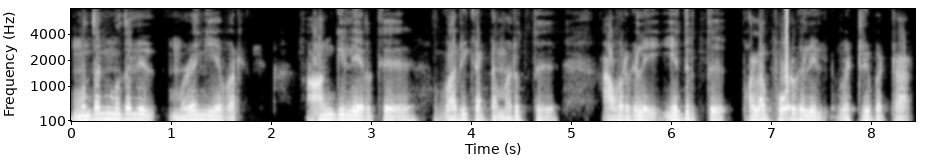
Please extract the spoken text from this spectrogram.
முதன் முதலில் முழங்கியவர் ஆங்கிலேயருக்கு வரி கட்ட மறுத்து அவர்களை எதிர்த்து பல போர்களில் வெற்றி பெற்றார்.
